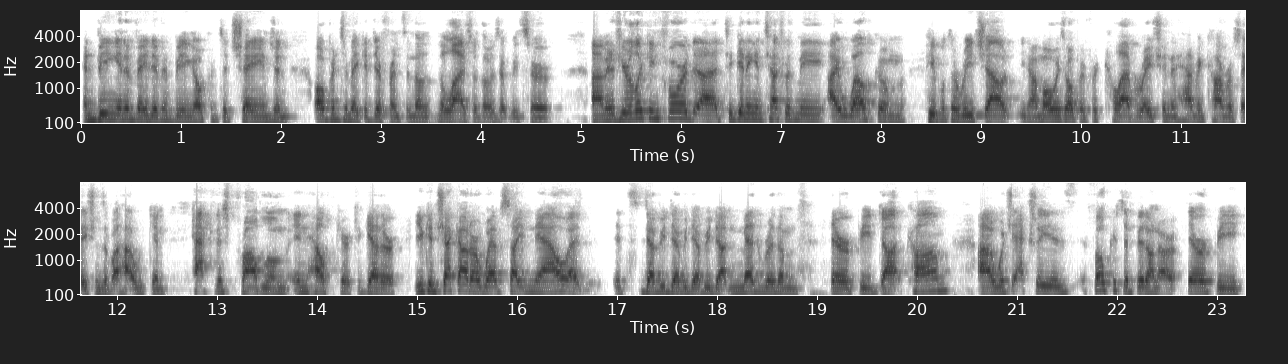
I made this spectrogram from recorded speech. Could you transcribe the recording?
and being innovative and being open to change and open to make a difference in the, the lives of those that we serve. Um, and if you're looking forward uh, to getting in touch with me, I welcome people to reach out. You know, I'm always open for collaboration and having conversations about how we can hack this problem in healthcare together. You can check out our website now at it's www.medrhythmstherapy.com, uh, which actually is focused a bit on our therapy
